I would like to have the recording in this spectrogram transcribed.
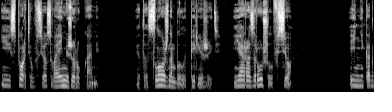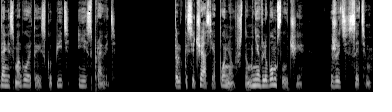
И испортил все своими же руками. Это сложно было пережить. Я разрушил все И никогда не смогу это искупить и исправить. Только сейчас я понял, что мне в любом случае жить с этим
